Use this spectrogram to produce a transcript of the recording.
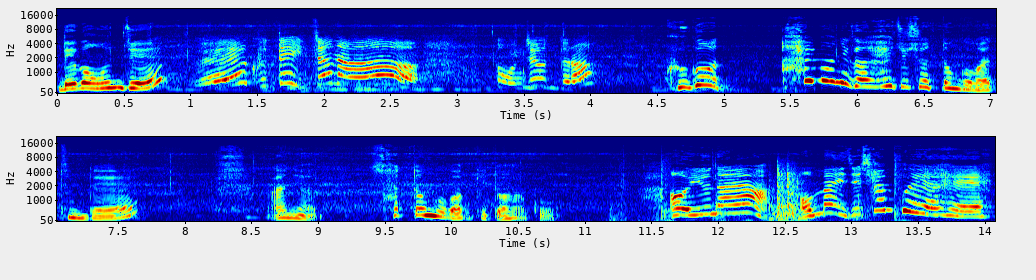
내가 언제? 왜? 그때 있잖아. 또 언제였더라? 그거 할머니가 해주셨던 것 같은데. 아니야, 샀던 것 같기도 하고. 어, 유나야, 엄마 이제 샴푸해야 해.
